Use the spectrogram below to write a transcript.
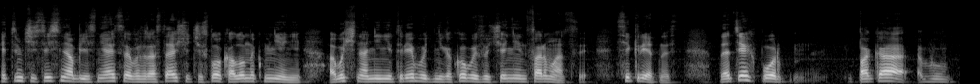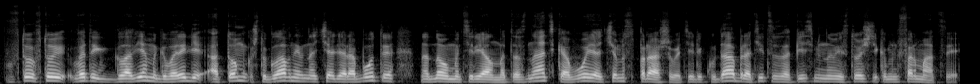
Этим частично объясняется возрастающее число колонок мнений. Обычно они не требуют никакого изучения информации. Секретность. До тех пор, пока в, той, в, той, в этой главе мы говорили о том, что главное в начале работы над новым материалом – это знать, кого и о чем спрашивать, или куда обратиться за письменным источником информации.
